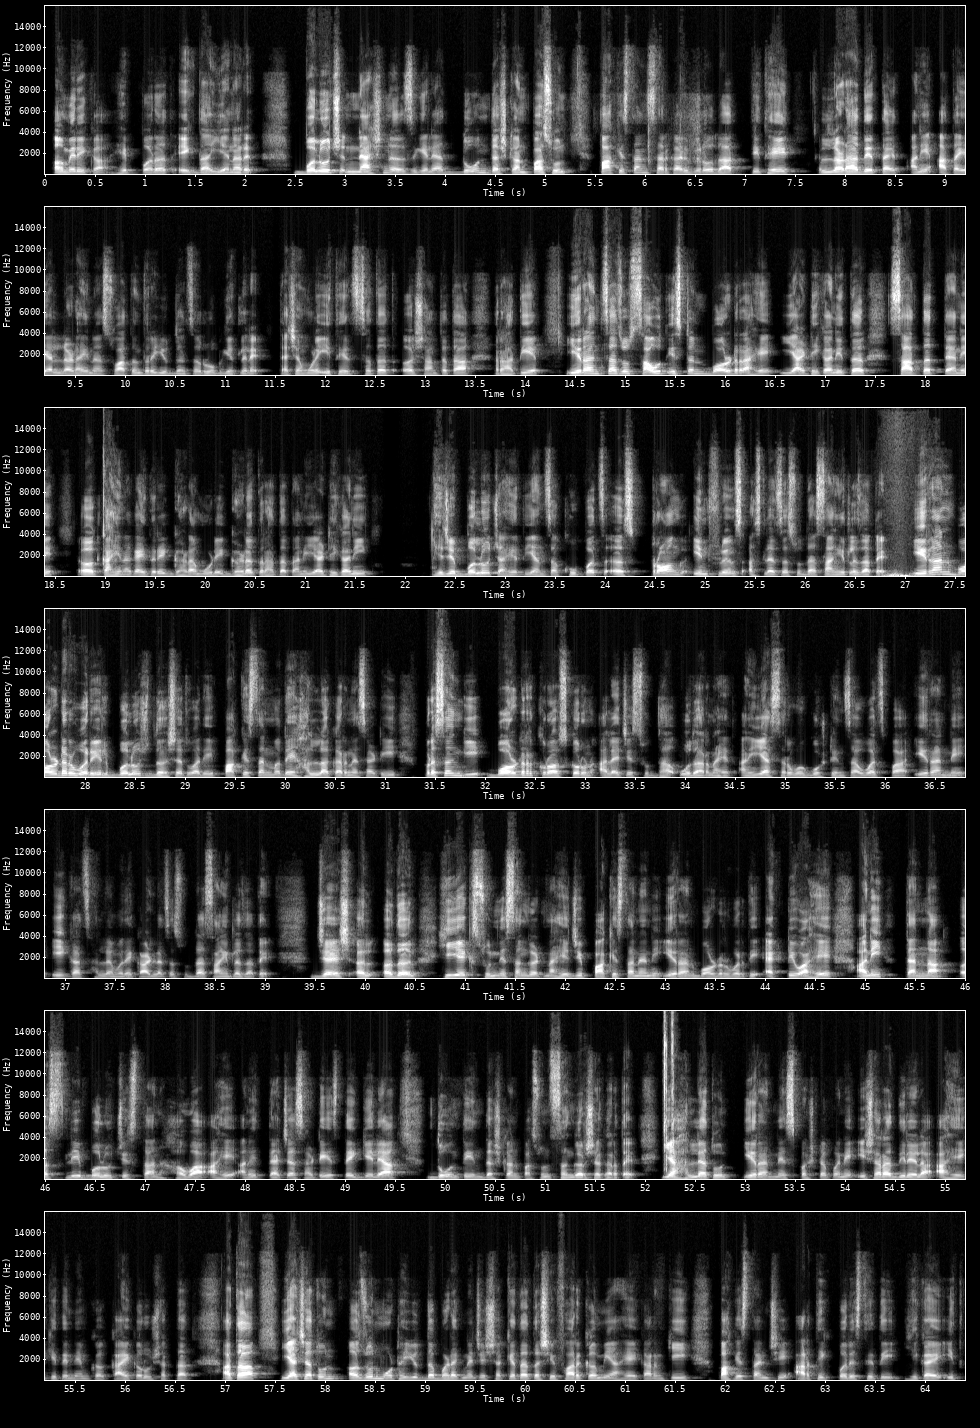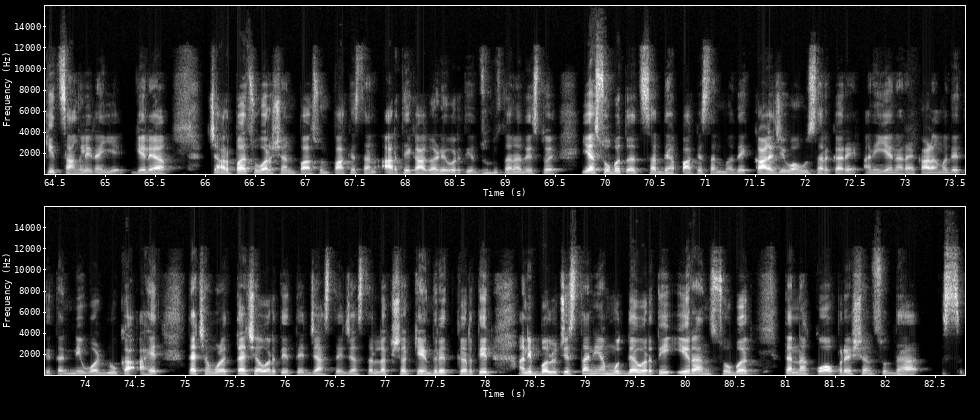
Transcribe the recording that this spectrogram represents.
अमेरिका हे परत एकदा येणार आहेत. बलूच नॅशनल्स गेल्या दोन दशकांपासून पाकिस्तान सरकार विरोधात तिथे लढा देत आहेत आणि आता या लढाईनं स्वातंत्र्य युद्धाचं रूप घेतलेलं आहे. त्याच्यामुळे इथे सतत अशांतता राहतीये. इराणचा जो साऊथ ईस्टर्न बॉर्डर आहे या ठिकाणी तर सातत्याने काही ना काहीतरी घडामोडी घडत राहतात आणि या ठिकाणी हे जे बलोच आहेत यांचा खूपच स्ट्रॉंग इन्फ्लुएन्स असल्याचं सुद्धा सांगितलं जात आहे इराण बॉर्डरवरील बलोच दहशतवादी पाकिस्तानमध्ये हल्ला करण्यासाठी प्रसंगी बॉर्डर क्रॉस करून आल्याचे सुद्धा उदाहरण आहेत. आणि या सर्व गोष्टींचा वचपा इराणने एकाच हल्ल्यामध्ये काढल्याचं सुद्धा सांगितलं जाते जैश अल अदल ही एक सुन्नी संघटना आहे जी पाकिस्तान आणि इराण बॉर्डरवरती ॲक्टिव्ह आहे आणि त्यांना असली बलुचिस्तान हवा आहे आणि त्याच्यासाठीच ते गेल्या दोन तीन दशकांपासून संघर्ष करत आहेत या हल्ल्यातून इराणने स्पष्टपणे इशारा दिलेला आहे की ते नेमकं काय करू शकतात. आता याच्यातून अजून मोठं युद्ध भडकण्याची शक्यता तशी फार कमी आहे कारण की पाकिस्तानची आर्थिक परिस्थिती ही काय इतकी चांगली नाही आहे गेल्या चार पाच वर्षांपासून पाकिस्तान आर्थिक आघाडीवरती झुंजताना दिसतोय. यासोबतच सध्या पाकिस्तानमध्ये काळजीवाहू सरकार आहे आणि येणाऱ्या काळामध्ये तिथं निवडणुका आहेत. त्याच्यामुळे त्याच्यावरती ते जास्तीत जास्त लक्ष केंद्रित करतील आणि बलुचिस्तान या मुद्द्यावरती इराणसोबत त्यांना कॉपरेशन सुद्धा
